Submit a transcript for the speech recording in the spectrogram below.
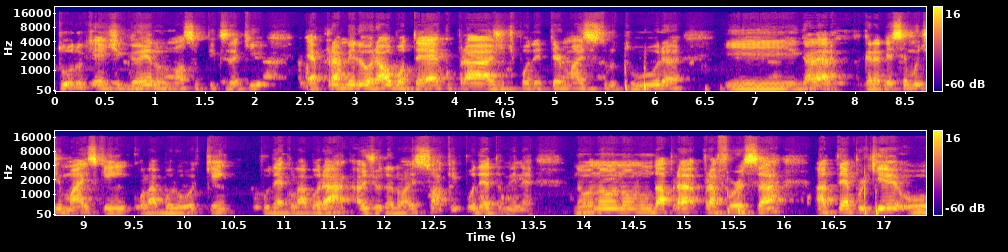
Tudo que a gente ganha no nosso Pix aqui é para melhorar o boteco, para a gente poder ter mais estrutura. E, galera, agradecemos demais quem colaborou, quem puder colaborar, ajuda nós, só quem puder também, né? Não, não, não, não dá para forçar, até porque o,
